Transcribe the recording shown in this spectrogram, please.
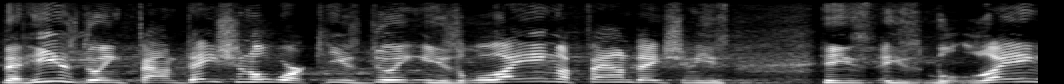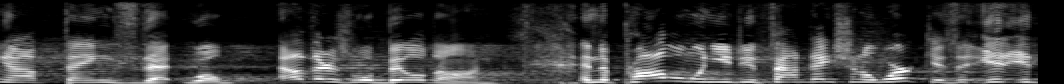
that he is doing foundational work. He's doing, he's laying a foundation. He's He's, he's laying out things that will, others will build on. And the problem when you do foundational work is it, it,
